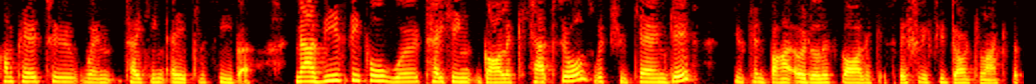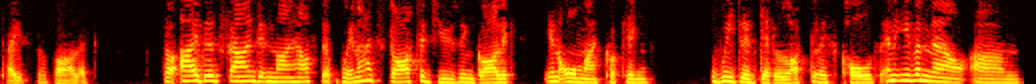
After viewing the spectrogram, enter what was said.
compared to when taking a placebo. Now these people were taking garlic capsules, which you can get. You can buy odorless garlic, especially if you don't like the taste of garlic. So I did find in my house that when I started using garlic in all my cooking, we did get a lot less colds. And even now, um,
